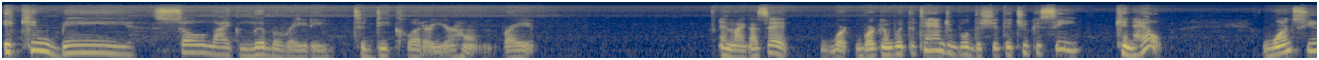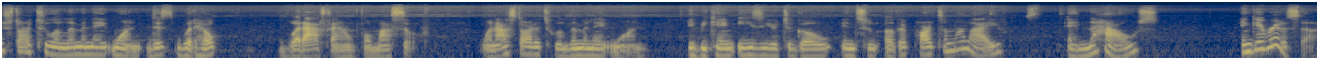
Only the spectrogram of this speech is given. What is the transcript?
It can be so like liberating to declutter your home, right? And like I said, work, working with the tangible, the shit that you can see, can help. Once you start to eliminate one, this would help what I found for myself. When I started to eliminate one, it became easier to go into other parts of my life in the house and get rid of stuff.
